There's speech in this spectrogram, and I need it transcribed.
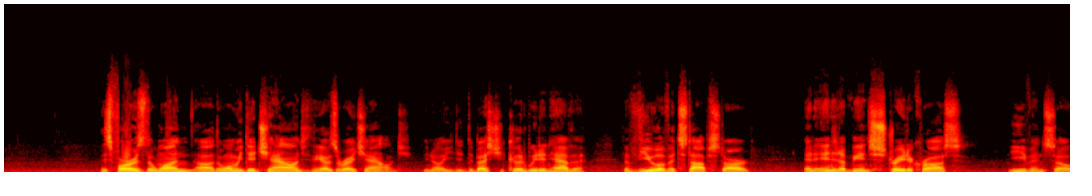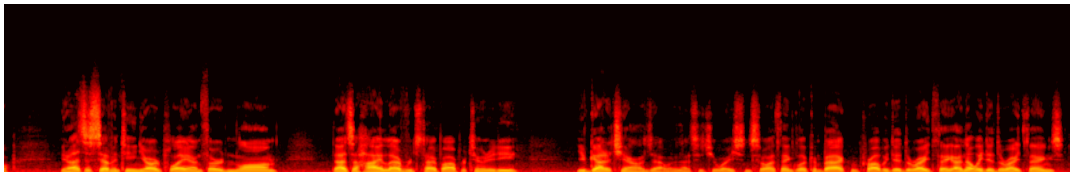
as far as the one, uh, the one we did challenge, I think that was the right challenge. You know, you did the best you could. We didn't have the, the view of it stop start, and it ended up being straight across, even. So, you know, that's a 17-yard play on third and long. That's a high leverage type opportunity. You've got to challenge that one in that situation. So I think looking back, we probably did the right thing. I know we did the right things,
